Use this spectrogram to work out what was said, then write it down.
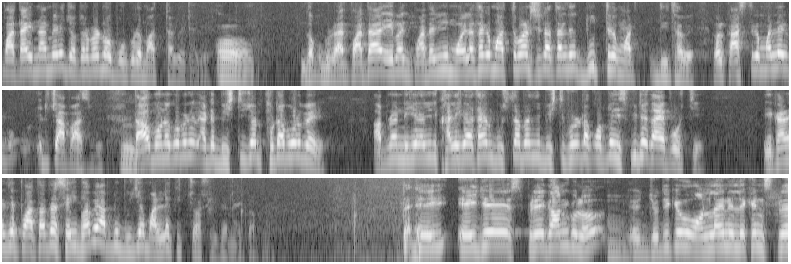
পাতায় না মেরে যতটা পারেন ওপর করে মারতে হবে এটাকে। ও। পাতা এবার পাতা যদি ময়লা থাকে মারতে পারেন সেটা তাহলে দূর থেকে মার দিতে হবে। এবার কাছ থেকে মারলে একটু চাপ আসবে। তাও মনে করবেন একটা বৃষ্টি যখন ফোঁটা পড়বে। আপনার নিজেরা যদি খালি গায়ে থাকেন বুঝতে পারবেন যে বৃষ্টি ফোঁটাটা কত স্পিডে গায়ে পড়ছে। এখানে যে পাতাটা সেইভাবে আপনি বুঝে মারলে কিচ্ছু অসুবিধা নেই আপনার। তা এই এই যে স্প্রে গানগুলো যদি কেউ অনলাইনে লেখেন স্প্রে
